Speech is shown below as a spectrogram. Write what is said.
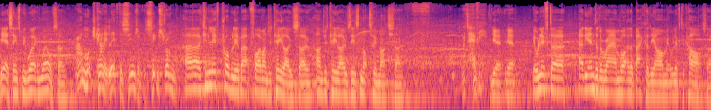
yeah, it seems to be working well. So How much can it lift? It seems it seems strong. uh, can lift probably about 500 kilos. So 100 kilos is not too much. So That's heavy. yeah, yeah. It will lift uh, at the end of the ram, right at the back of the arm. It will lift a car. So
